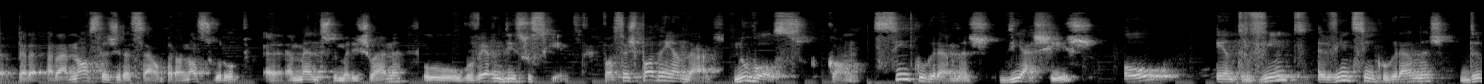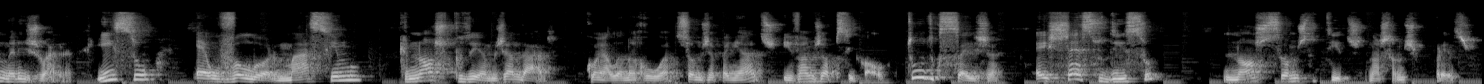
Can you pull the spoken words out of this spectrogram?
para, para, a nossa geração, para o nosso grupo, amantes de marijuana, o governo disse o seguinte: vocês podem andar no bolso com 5 gramas de AX ou entre 20 a 25 gramas de marijuana. Isso é o valor máximo que nós podemos andar com ela na rua, somos apanhados e vamos ao psicólogo. Tudo que seja excesso disso, nós somos detidos, nós somos presos.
